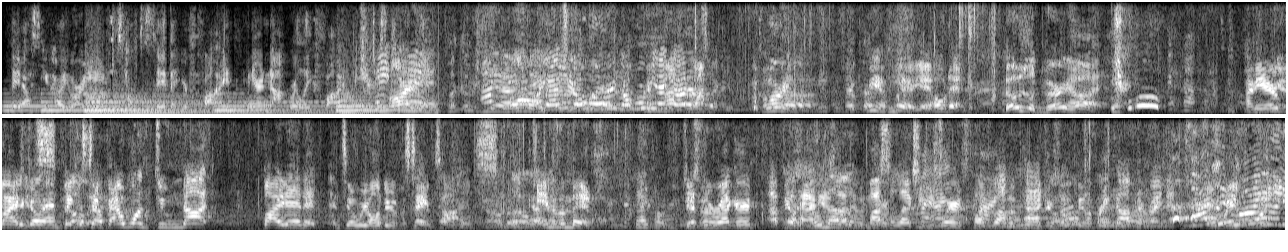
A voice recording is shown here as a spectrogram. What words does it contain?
They ask you how you are, you just have to say that you're fine when you're not really fine. But you're All right. Oh, I got you, don't worry, don't worry, I got it. Corey, being fair, yeah, hold that. Those look very high. I need everybody to go ahead and pick yourself. I want do not bite in it until we all do it at the same time. Into the middle. Just for the record, I feel happy with my selection. He's wearing SpongeBob and Patrick, so I'm feeling pretty confident right now. Wait for it.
